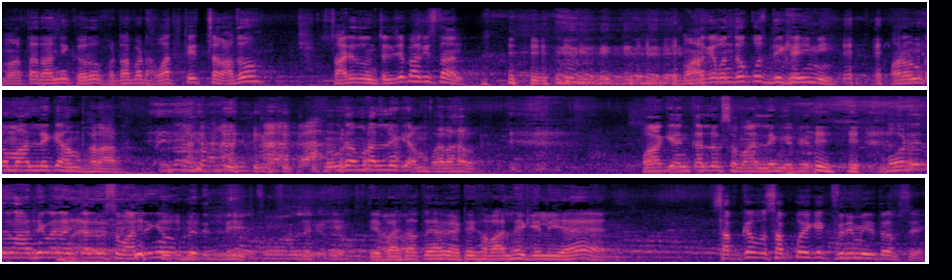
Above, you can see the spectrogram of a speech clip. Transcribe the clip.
माता रानी करो फटाफट हवा तेज चला दो। सारी धुंध चल जाए पाकिस्तान। वहाँ के बंदे को कुछ दिखे ही नहीं। और उनका माल लेके हम फरार। उनका माल लेके हम फरार। वहाँ के अंकल लोग संभाल लेंगे फिर। बॉर्डर चलाने वाले अंकल लोग संभाल लेंगे अपने दिल्ली। ये भाई साहब तो यहाँ बैठे संभालने के लिए है। सबके सबको एक एक फ्री मेरी तरफ़ से।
